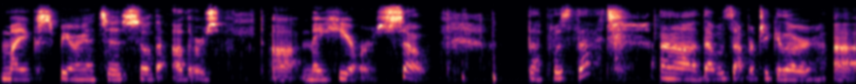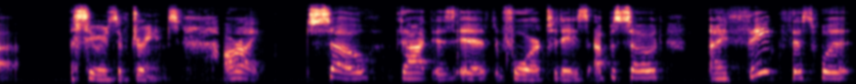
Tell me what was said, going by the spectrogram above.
my experiences so that others uh, may hear. So that was that. Uh, that was that particular uh, series of dreams. All right. So that is it for today's episode. I think this would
